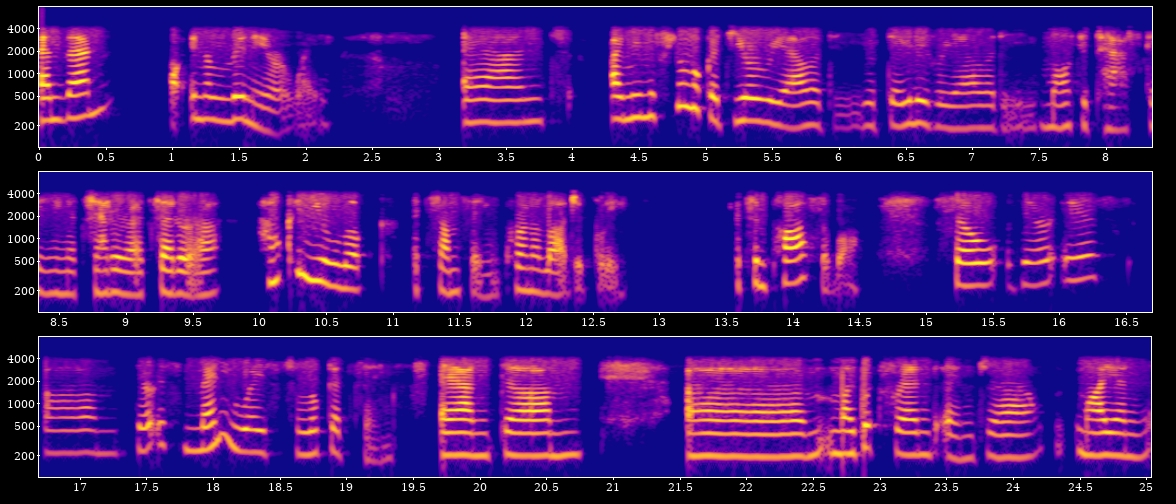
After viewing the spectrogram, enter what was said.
and then in a linear way. And I mean, if you look at your reality, your daily reality, multitasking, etc., etc., how can you look at something chronologically? It's impossible. So there is um, there is many ways to look at things, and um, uh, my good friend and uh, Mayan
